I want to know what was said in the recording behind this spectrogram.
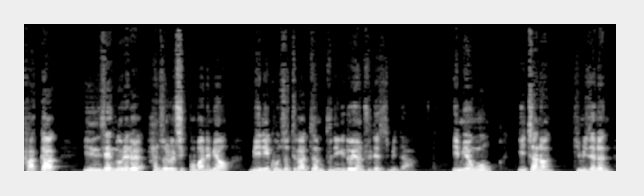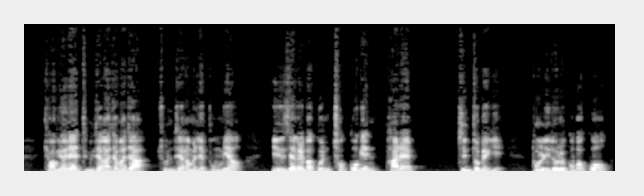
각각 인생 노래를 한 소절씩 뽑아내며 미니 콘서트 같은 분위기도 연출됐습니다. 임영웅, 이찬원, 김희재는 경연에 등장하자마자 존재감을 내뿜으며 인생을 바꾼 첫 곡인 바램, 진또배기, 돌리도를 꼽았고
